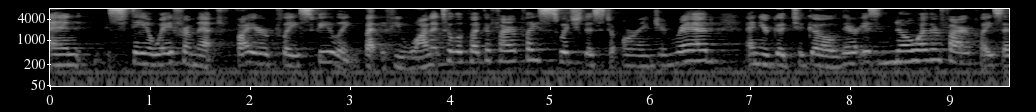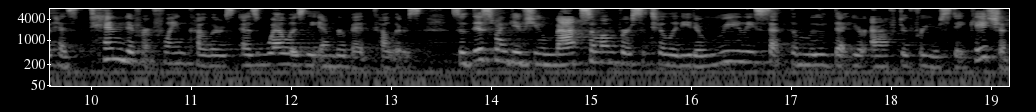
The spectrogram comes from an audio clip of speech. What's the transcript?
and stay away from that fireplace feeling. But if you want it to look like a fireplace, switch this to orange and red and you're good to go. There is no other fireplace that has 10 different flame colors as well as the ember bed colors. So this one gives you maximum versatility to really set the mood that you're after for your staycation.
